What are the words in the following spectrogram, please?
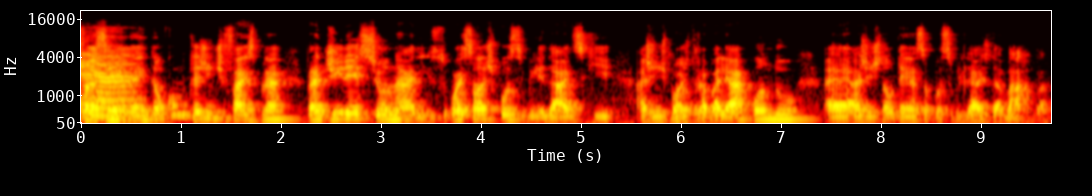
para fazer, é. né? Então, como que a gente faz para direcionar isso? Quais são as possibilidades que a gente pode trabalhar quando é, a gente não tem essa possibilidade da barba?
